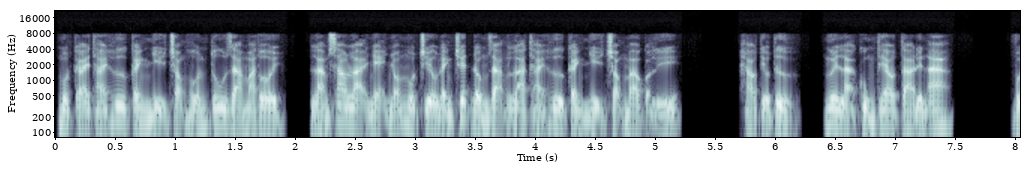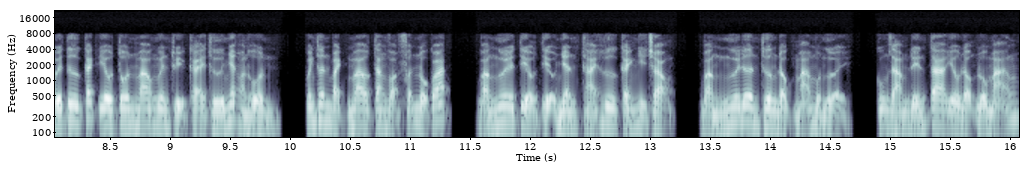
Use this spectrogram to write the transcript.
một cái thái hư cảnh nhị trọng hồn tu giả mà thôi làm sao lại nhẹ nhõm một chiêu đánh chết đồng dạng là thái hư cảnh nhị trọng mao quản lý? Hào tiểu tử ngươi là cùng theo ta đến a. Với tư cách yêu tôn mao nguyên thủy cái thứ nhất hoàn hồn quanh thân bạch mao tăng vọt phẫn nộ quát và ngươi tiểu tiểu nhân thái hư cảnh nhị trọng bằng ngươi đơn thương độc mã một người cũng dám đến ta yêu động lỗ mãng.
